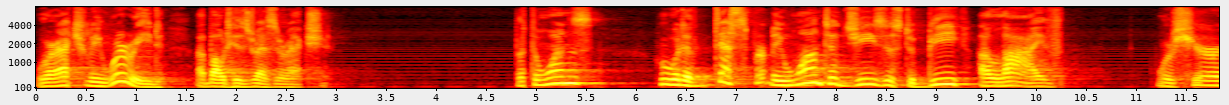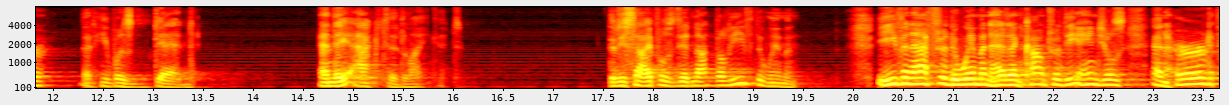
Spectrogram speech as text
were actually worried about his resurrection. But the ones who would have desperately wanted Jesus to be alive were sure that he was dead. And they acted like it. The disciples did not believe the women. Even after the women had encountered the angels and heard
